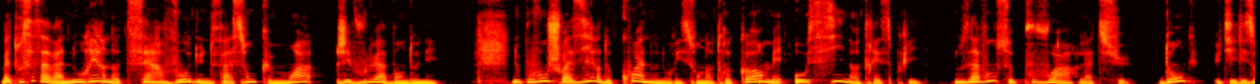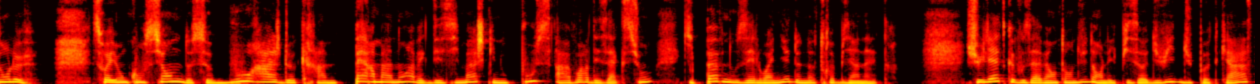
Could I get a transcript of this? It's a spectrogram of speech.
bah, tout ça, ça va nourrir notre cerveau d'une façon que moi, j'ai voulu abandonner. Nous pouvons choisir de quoi nous nourrissons notre corps, mais aussi notre esprit. Nous avons ce pouvoir là-dessus. Donc, utilisons-le. Soyons conscientes de ce bourrage de crâne permanent avec des images qui nous poussent à avoir des actions qui peuvent nous éloigner de notre bien-être. Juliette, que vous avez entendu dans l'épisode 8 du podcast,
